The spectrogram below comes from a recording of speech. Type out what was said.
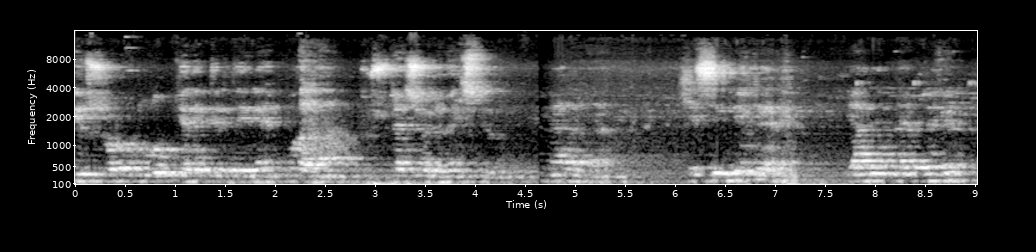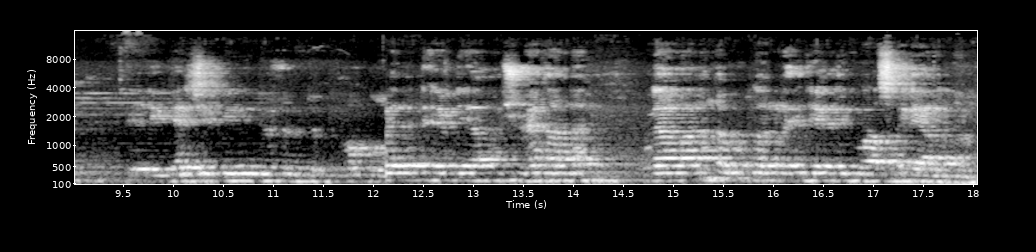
bir sorumluluk gerektirdiğini buradan kürsüden söylemek istiyorum. Kesinlikle yani depremin e, gerçekliğini bulundurmak. Ben evliyanın, şühedanın, ulemanın da ruhlarını hediyelerin yardım.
